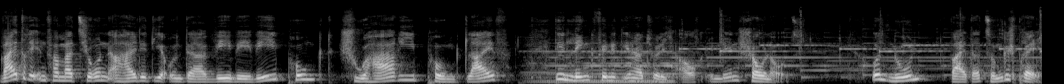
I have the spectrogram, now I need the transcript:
Weitere Informationen erhaltet ihr unter www.shuhari.live. Den Link findet ihr natürlich auch in den Show Notes. Und nun weiter zum Gespräch.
